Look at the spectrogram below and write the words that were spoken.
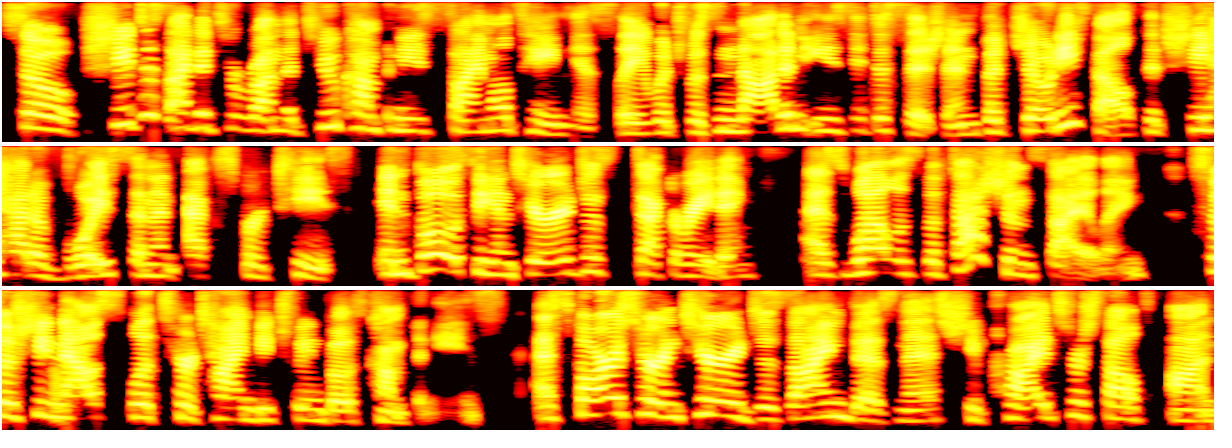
so she decided to run the two companies simultaneously, which was not an easy decision. But Jody felt that she had a voice and an expertise in both the interior just decorating as well as the fashion styling. So she now splits her time between both companies. As far as her interior design business, she prides herself on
